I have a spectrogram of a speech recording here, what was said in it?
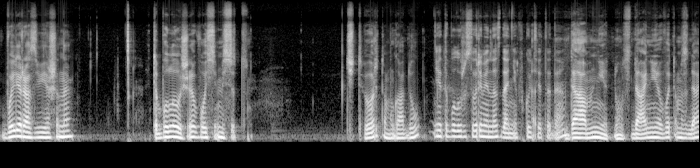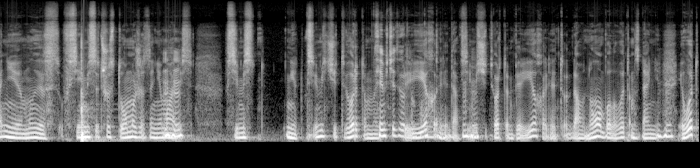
были развешаны, это было уже 80 четвертом году. И это было уже современное здание факультета, да? Да, нет, ну здание, в этом здании мы в 76-м уже занимались. Угу. В 70, нет, в 74-м мы 74 переехали, да, в 74-м угу. переехали, это давно было в этом здании. Угу. И вот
